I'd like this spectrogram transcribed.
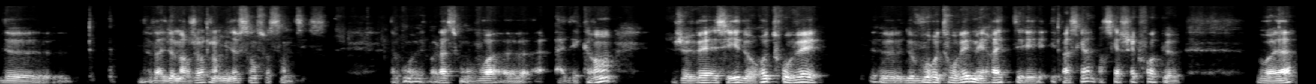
de, de Valdemar-Georges en 1970. voilà ce qu'on voit euh, à l'écran. Je vais essayer de retrouver, de vous retrouver, Mérette et, et Pascal, parce qu'à chaque fois que, voilà,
